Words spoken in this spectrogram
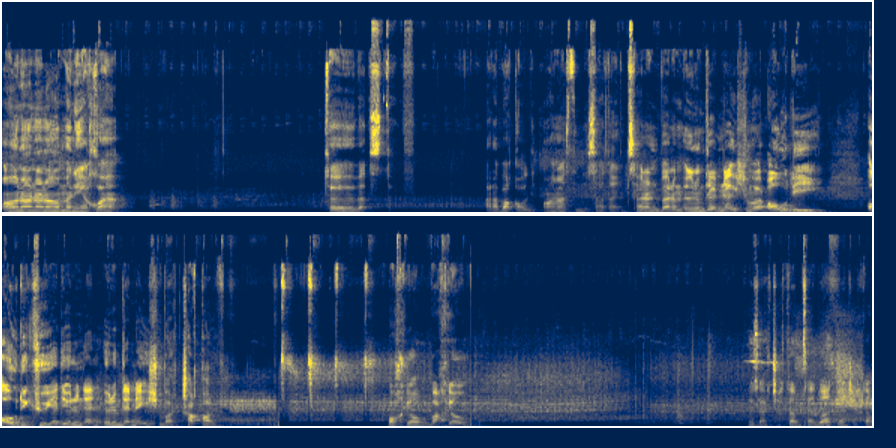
Ananın amını koy. Tövbe estağfurullah. Araba kaldı. Anasını satayım. Senin benim önümde ne işin var? Audi. Audi Q7 önünden önümde ne işin var? Çakal. Bak ya, bak ya. Neyse çıktım. Sen dua et ben çıktım.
